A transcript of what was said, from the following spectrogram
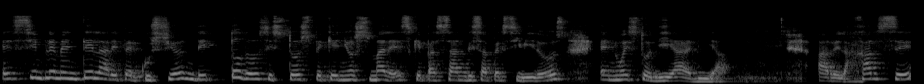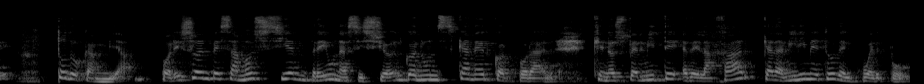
Es simplemente la repercusión de todos estos pequeños males que pasan desapercibidos en nuestro día a día. A relajarse, todo cambia. Por eso empezamos siempre una sesión con un escáner corporal que nos permite relajar cada milímetro del cuerpo,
